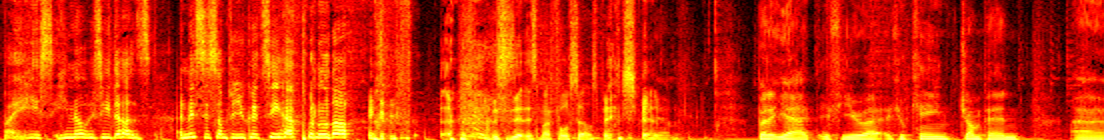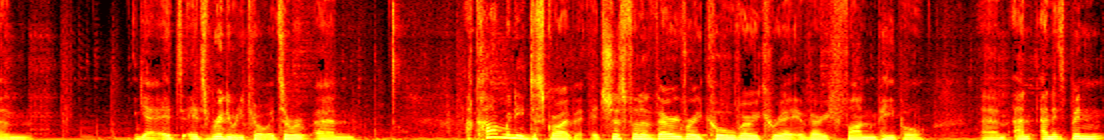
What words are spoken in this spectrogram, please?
but he's he knows he does, and this is something you could see happen live. this is it. This is my full sales pitch. yeah. But uh, yeah, if you uh, if you're keen, jump in. Um, yeah, it's it's really really cool. It's a um, I can't really describe it. It's just full of very very cool, very creative, very fun people, um, and and it's been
